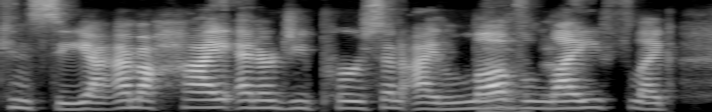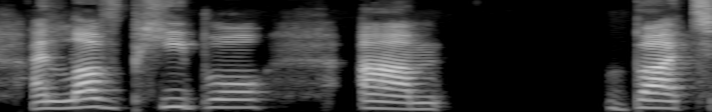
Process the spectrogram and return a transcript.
can see. I'm a high energy person. I love yeah. life. Like I love people. Um, but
